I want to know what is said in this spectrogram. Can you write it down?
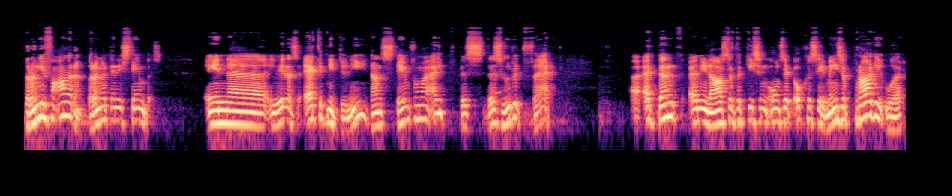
Bring die verandering, bring dit in die stembus. En uh jy weet as ek dit nie doen nie, dan stem vir my uit. Dis dis hoe dit werk. Uh, ek dink in die laaste verkiesing ons het ook gesê mense praat hieroor,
